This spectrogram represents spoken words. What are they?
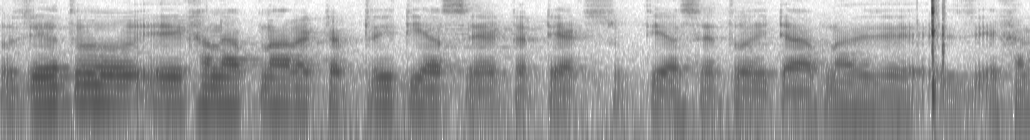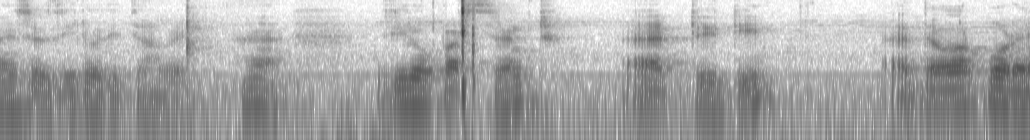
তো যেহেতু এখানে আপনার একটা ট্রিটি আছে, একটা ট্যাক্স চুক্তি আছে, তো এটা আপনার যে এখানে এসে জিরো দিতে হবে হ্যাঁ? জিরো পার্সেন্ট ট্রিটি দেওয়ার পরে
